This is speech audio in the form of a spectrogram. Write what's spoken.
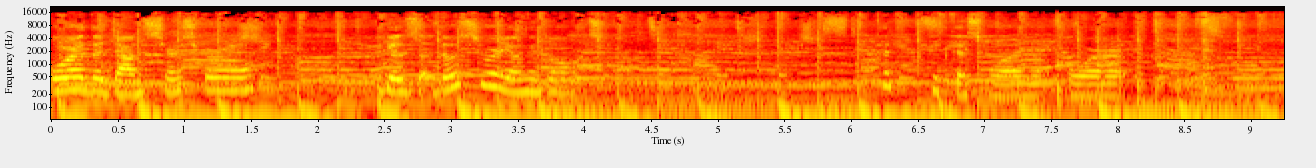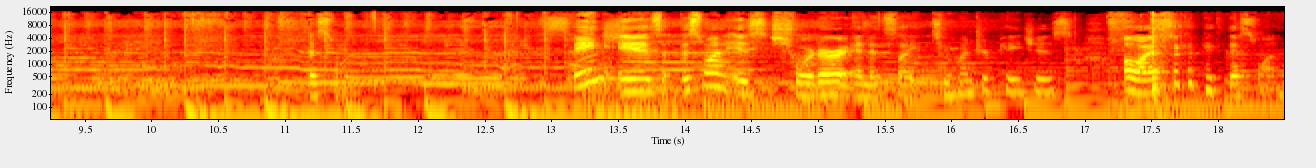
Or the Downstairs Girl, because those two are young adults pick this one or this one. Thing is, this one is shorter and it's like 200 pages. Oh, I also could pick this one.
